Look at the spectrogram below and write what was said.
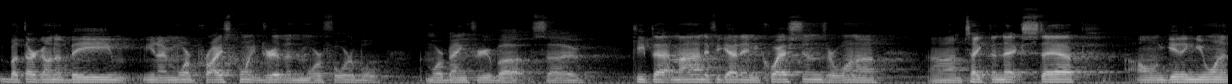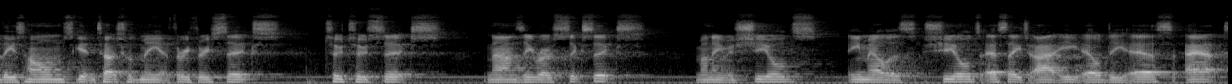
but they're going to be, you know, more price point driven, more affordable, more bang for your buck. So keep that in mind. If you got any questions or want to um, take the next step on getting you one of these homes, get in touch with me at 336 226 9066. My name is Shields. Email is shields, S-H-I-E-L-D-S, at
